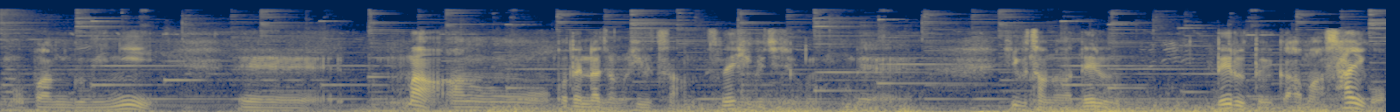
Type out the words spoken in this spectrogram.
の番組に、えー、まあ、あの古典ラジオの樋口さんですね、樋口塾で、樋口さんが出る、出るというか、まあ、最後、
